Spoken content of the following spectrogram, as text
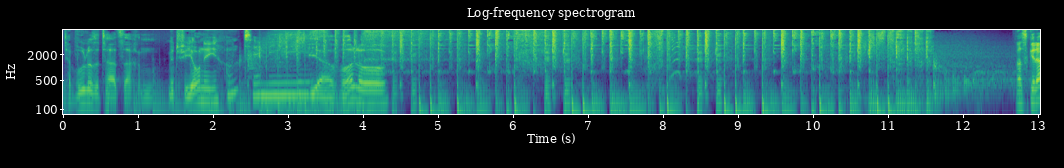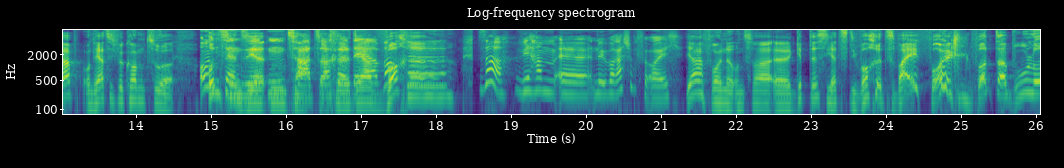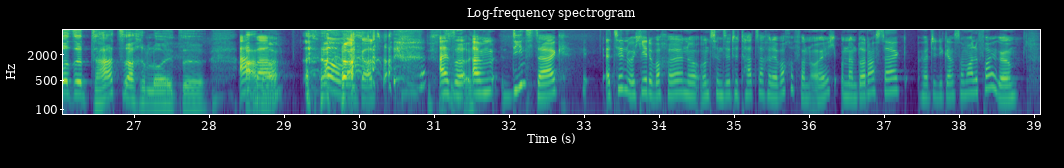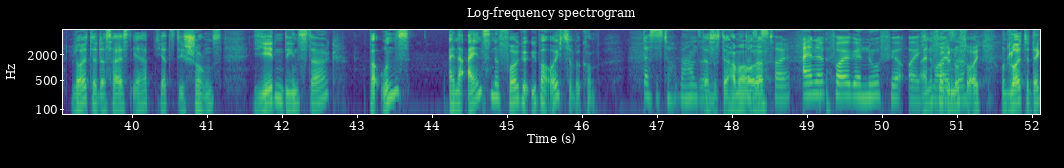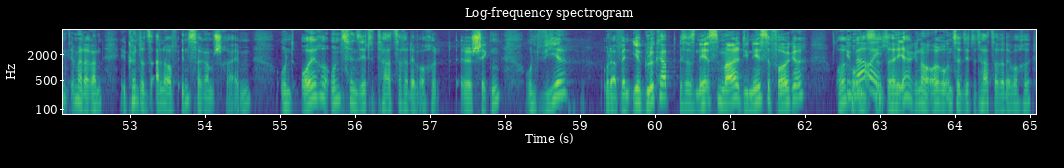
Tabulose Tatsachen mit Fioni. Und Timmy. Jawollo. Was geht ab und herzlich willkommen zur unzensierten Tatsache der Woche. So, wir haben äh, eine Überraschung für euch. Ja, Freunde, und zwar äh, gibt es jetzt die Woche zwei Folgen von Tabulose Tatsachen, Leute. Aber, oh mein Gott. Also am Dienstag erzählen wir euch jede Woche eine unzensierte Tatsache der Woche von euch und am Donnerstag hört ihr die ganz normale Folge. Leute, das heißt, ihr habt jetzt die Chance, jeden Dienstag bei uns eine einzelne Folge über euch zu bekommen. Das ist doch Wahnsinn. Das ist der Hammer, das oder? ist toll. Eine Folge nur für euch. Eine Mäuse. Folge nur für euch. Und Leute, denkt immer daran, ihr könnt uns alle auf Instagram schreiben und eure unzensierte Tatsache der Woche äh, schicken. Und wir, oder wenn ihr Glück habt, ist das nächste Mal die nächste Folge. Eure Über unzensierte, ja, genau, eure unzensierte Tatsache der Woche.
